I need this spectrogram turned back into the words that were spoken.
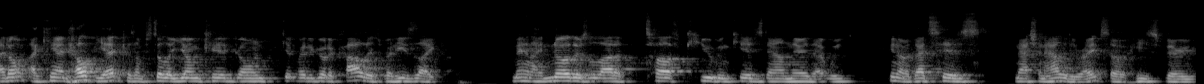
I, don't, I can't help yet because I'm still a young kid going, getting ready to go to college. But he's like, man, I know there's a lot of tough Cuban kids down there that we, you know, that's his nationality, right? So he's very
